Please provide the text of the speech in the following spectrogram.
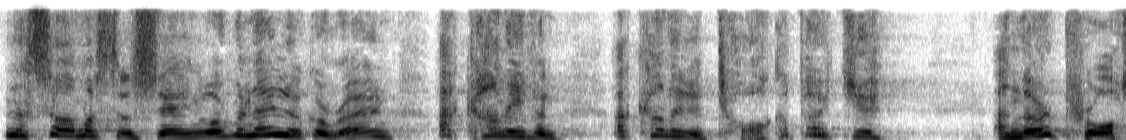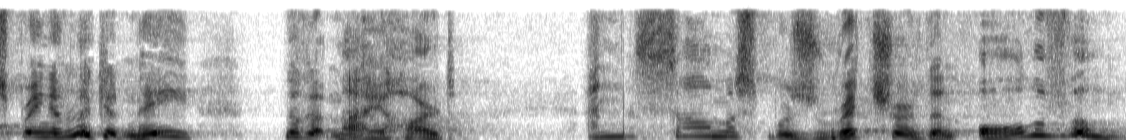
And the psalmist is saying, Lord, when I look around, I can't even, I can't even talk about you. And they're prospering, and look at me, look at my heart. And the psalmist was richer than all of them.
